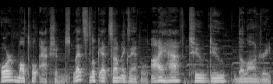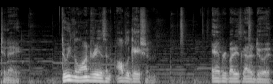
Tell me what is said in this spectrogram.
or multiple actions. Let's look at some examples. I have to do the laundry today. Doing the laundry is an obligation. Everybody's got to do it.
